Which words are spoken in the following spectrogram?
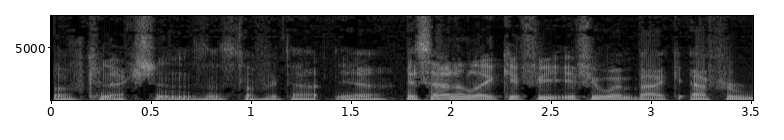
of connections and stuff like that. Yeah, it sounded like if you if you went back after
